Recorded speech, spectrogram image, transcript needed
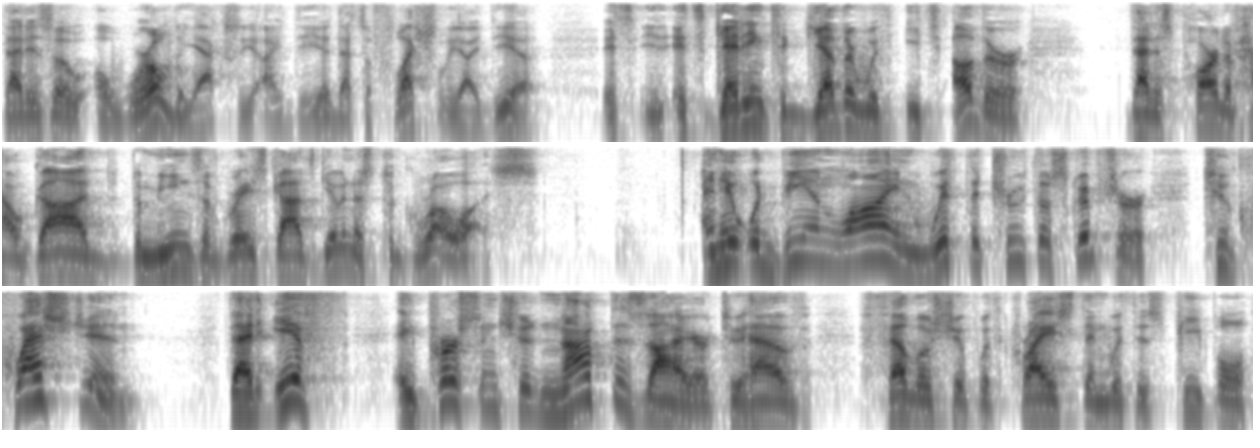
That is a, a worldly, actually, idea. That's a fleshly idea. It's, it's getting together with each other that is part of how God, the means of grace God's given us to grow us. And it would be in line with the truth of Scripture to question that if a person should not desire to have fellowship with Christ and with his people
